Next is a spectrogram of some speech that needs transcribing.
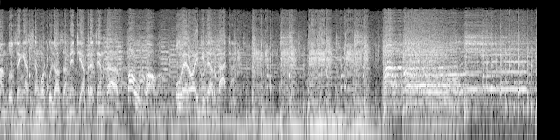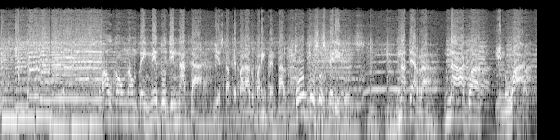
Comandos em Ação orgulhosamente apresenta Falcon, o herói de verdade. Falcon não tem medo de nada e está preparado para enfrentar todos os perigos. Na terra, na água e no ar.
